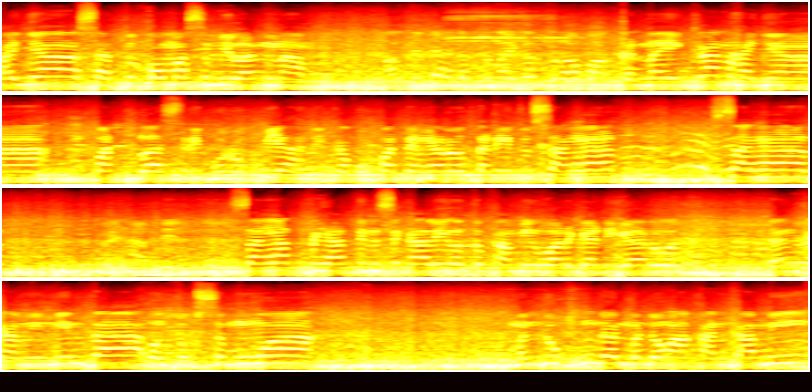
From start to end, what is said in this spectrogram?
hanya 1,96. Artinya ada kenaikan berapa? Kenaikan hanya Rp14.000 di Kabupaten Garut tadi itu sangat sangat sangat prihatin sekali untuk kami warga di Garut dan kami minta untuk semua mendukung dan mendoakan kami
